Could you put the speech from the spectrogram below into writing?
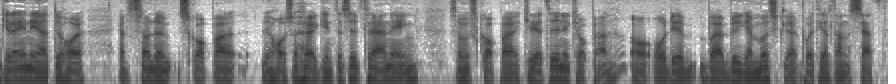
grejen är att du har, eftersom du skapar, du har så högintensiv träning som skapar kreatin i kroppen och, och det börjar bygga muskler på ett helt annat sätt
